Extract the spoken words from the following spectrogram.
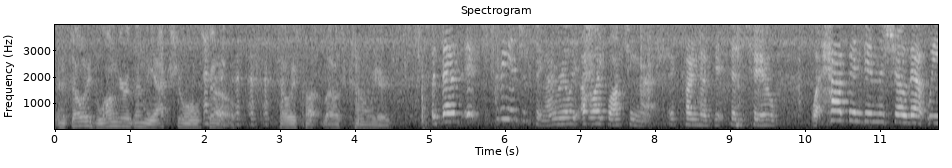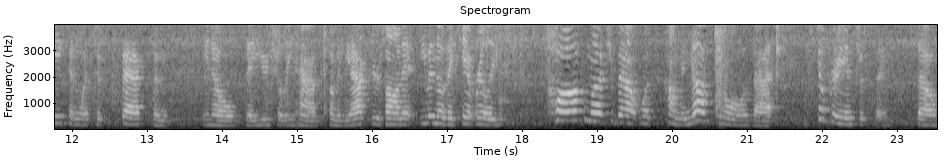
It's always longer than the actual show. so I always thought that was kind of weird. But that it's pretty interesting. I really I like watching that. It kind of gets into what happened in the show that week and what to expect and you know, they usually have some of the actors on it, even though they can't really talk much about what's coming up and all of that. Still pretty interesting. So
